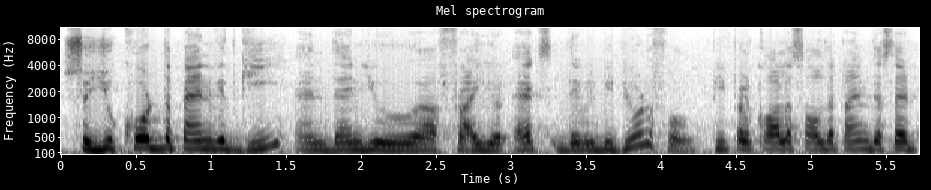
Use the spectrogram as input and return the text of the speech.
So you coat the pan with ghee and then you uh, fry your eggs. They will be beautiful. People call us all the time. They said,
